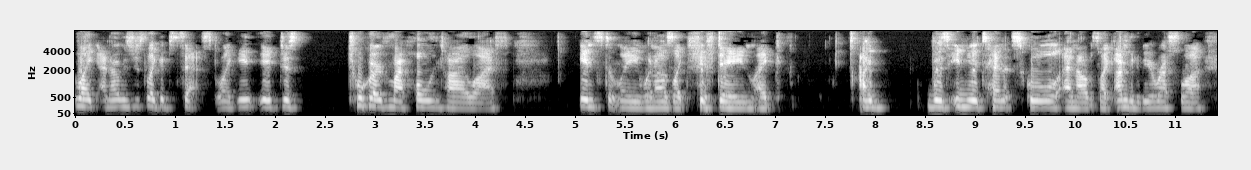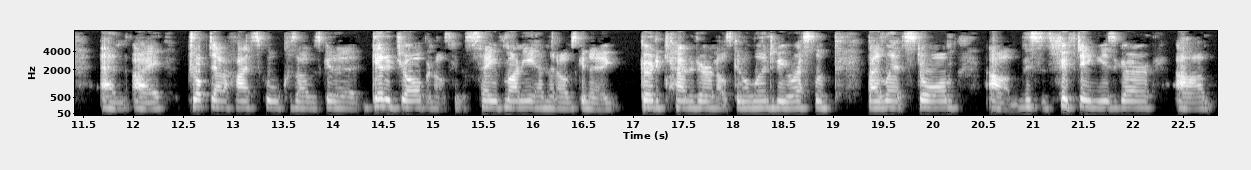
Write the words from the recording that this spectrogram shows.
Like and I was just like obsessed. Like it, it just took over my whole entire life instantly when I was like 15. Like I was in year 10 at school and I was like, I'm going to be a wrestler. And I dropped out of high school because I was going to get a job and I was going to save money. And then I was going to go to Canada and I was going to learn to be a wrestler by Lance Storm. Um, this is 15 years ago. Um,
